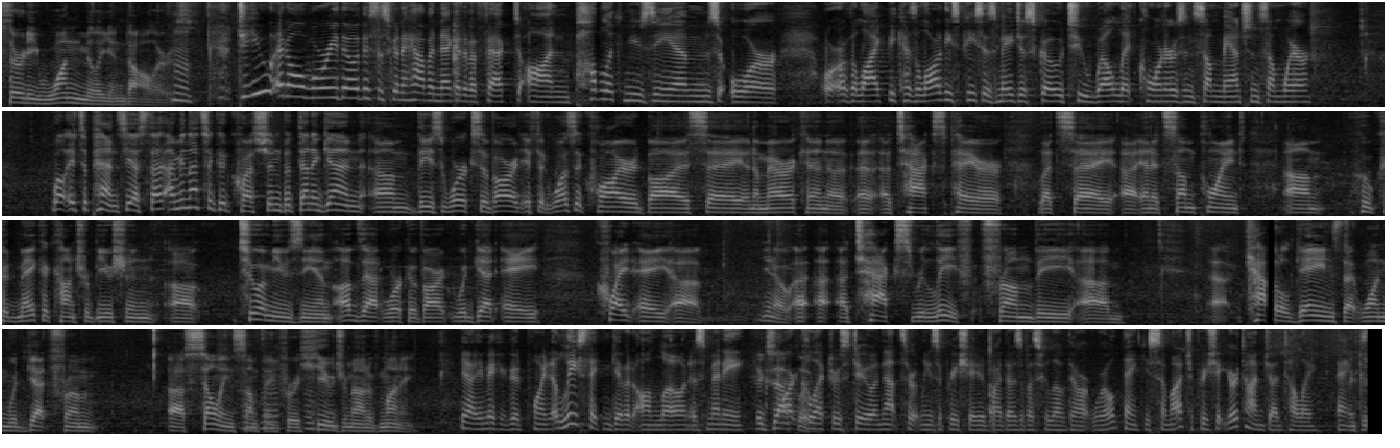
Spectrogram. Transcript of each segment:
$31 million. Hmm. Do you at all worry, though, this is going to have a negative effect on public museums or, or, or the like, because a lot of these pieces may just go to well-lit corners in some mansion somewhere? Well, it depends. Yes, that, I mean that's a good question. But then again, um, these works of art, if it was acquired by, say, an American, a, a, a taxpayer, let's say, uh, and at some point um, who could make a contribution uh, to a museum of that work of art would get a quite a uh, you know a, a, tax relief from the um, uh, capital gains that one would get from uh, selling something mm -hmm, for a mm -hmm. huge amount of money. Yeah, you make a good point. At least they can give it on loan, as many exactly. art collectors do, and that certainly is appreciated by those of us who love the art world. Thank you so much. Appreciate your time, Judd Tully. Thanks. Thank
